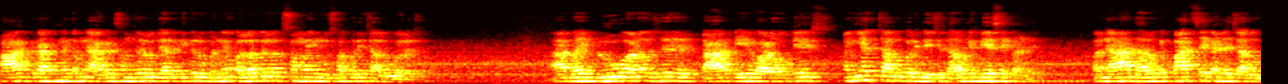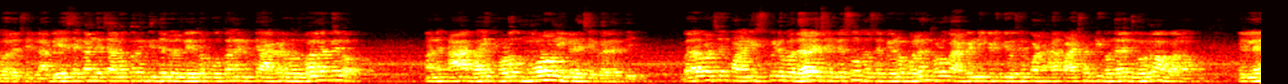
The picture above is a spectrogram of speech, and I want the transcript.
આ ગ્રાફને તમને આગળ સમજાવ્યું ત્યારે કીધેલું બંને અલગ અલગ સમયે મુસાફરી ચાલુ કરે છે. આ ભાઈ બ્લુ વાળો છે, કાર એ વાળો, એ અહીંયા જ ચાલુ કરી દે છે, ધારો કે 2 સેકન્ડે. અને આ ધારો કે 5 સેકન્ડે ચાલુ કરે છે, એટલે આ 2 સેકન્ડે ચાલુ કરી દીધેલો એટલે તો પોતાની રીતે આગળ વધવા લાગેલો. અને આ ભાઈ થોડોક મોડો નીકળે છે ઘરેથી. બરાબર છે પણ એની સ્પીડ વધારે છે, એટલે શું થશે? પેલો ભલે થોડોક આગળ નીકળી ગયો છે, પણ આ પાછળથી વધારે જોરમાં આવવાનો. એટલે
